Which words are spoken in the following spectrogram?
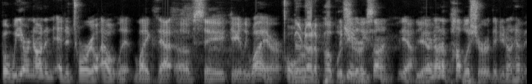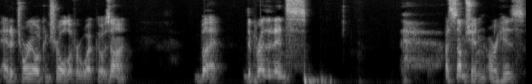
but we are not an editorial outlet like that of, say, Daily Wire or They're not a publisher. the. Daily Sun. Yeah. Yeah. They're not a publisher. They do not have editorial control over what goes on. But the president's assumption or his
